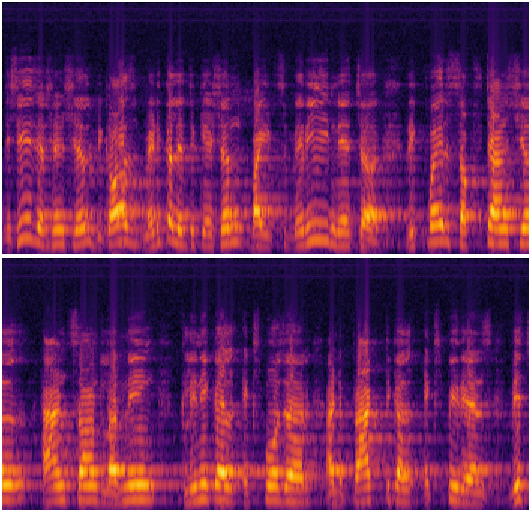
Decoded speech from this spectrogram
This is essential because medical education by its very nature requires substantial hands-on learning, clinical exposure and practical experience which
